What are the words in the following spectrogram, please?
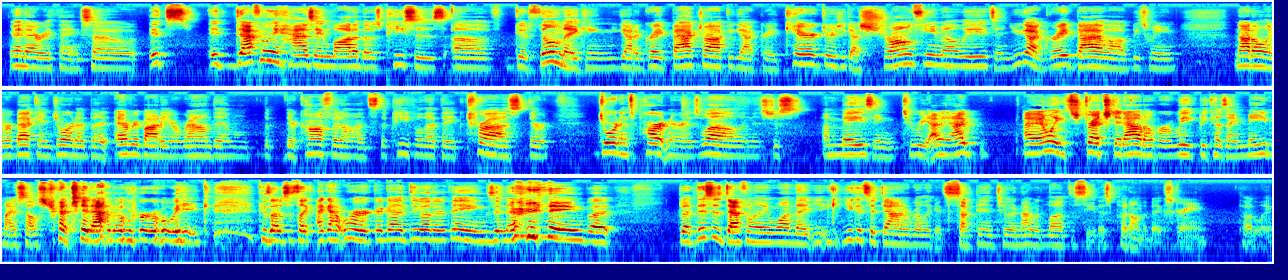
and everything. So it's, it definitely has a lot of those pieces of good filmmaking. You got a great backdrop, you got great characters, you got strong female leads, and you got great dialogue between not only Rebecca and Jorda, but everybody around them, the, their confidants, the people that they trust, their Jordan's partner as well, and it's just amazing to read. I mean, I I only stretched it out over a week because I made myself stretch it out over a week. Because I was just like, I got work, I got to do other things and everything, but but this is definitely one that you, you could sit down and really get sucked into and i would love to see this put on the big screen. Totally.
